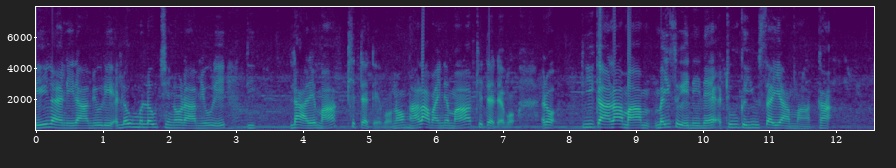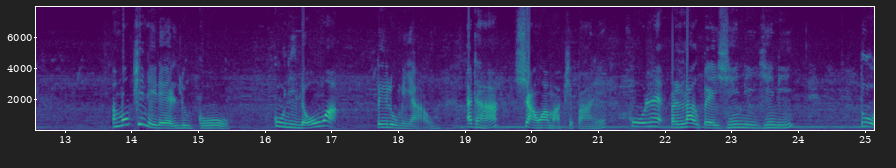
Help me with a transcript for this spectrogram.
လေးလံနေတာမျိုးတွေအလုံးမလုံးချင်တော့တာမျိုးတွေဒီလထဲမှာဖြစ်တတ်တယ်ပေါ့နော်ငါးလပိုင်းထဲမှာဖြစ်တတ်တယ်ပေါ့အဲ့တော့ ဒီကာလမှာမိတ်ဆွေအနေနဲ့အထူးဂရုစိုက်ရမှာကအမှုဖြစ်နေတဲ့လူကိုကိုညီလုံးဝပေးလို့မရဘူးအဲ့ဒါရှောင်ရမှာဖြစ်ပါတယ်ကိုနဲ့ဘလောက်ပဲရင်းနှီးရင်းနှီးသူ့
